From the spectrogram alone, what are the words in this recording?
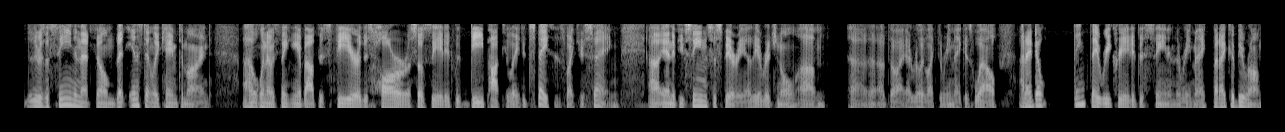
there's a scene in that film that instantly came to mind. Uh, when I was thinking about this fear, this horror associated with depopulated spaces, like you're saying. Uh, and if you've seen Suspiria, the original, um, uh, though I, I really like the remake as well. And I don't think they recreated this scene in the remake, but I could be wrong.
